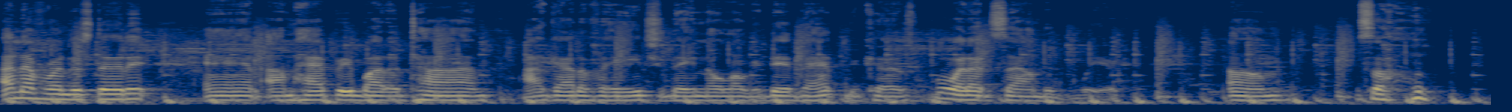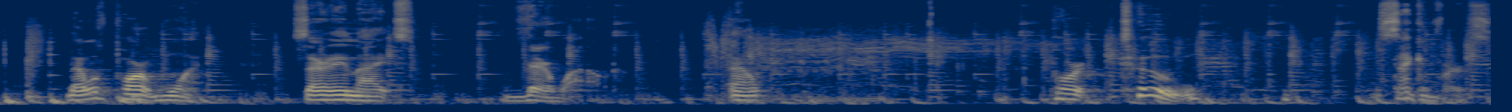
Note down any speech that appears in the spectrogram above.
I never understood it, and I'm happy by the time I got of age, they no longer did that because boy, that sounded weird. Um, so that was part one. Saturday nights, they're wild. Now, part two, the second verse.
